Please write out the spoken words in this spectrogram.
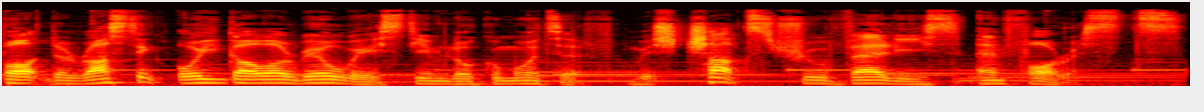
bought the rustic Oigawa Railway steam locomotive which chugs through valleys and forests.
